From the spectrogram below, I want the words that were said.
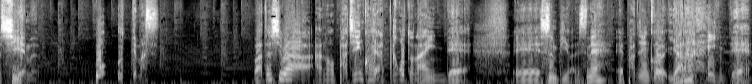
CM を売ってます。私は、あの、パチンコやったことないんで、えー、スンピーはですね、えパチンコやらないんで、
